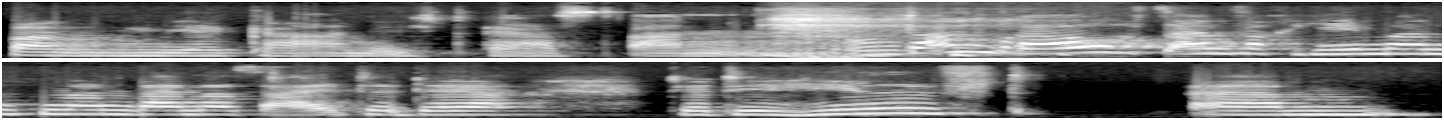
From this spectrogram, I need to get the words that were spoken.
fangen wir gar nicht erst an. Und dann braucht es einfach jemanden an deiner Seite, der, der dir hilft, ähm,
